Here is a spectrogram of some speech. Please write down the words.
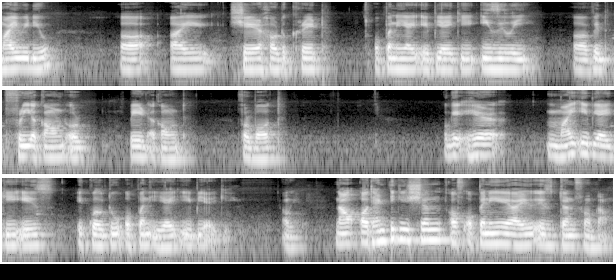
my video uh, I share how to create OpenAI API key easily uh, with free account or paid account for both. Okay here my API key is equal to OpenAI API key. Okay now authentication of OpenAI is done from now.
